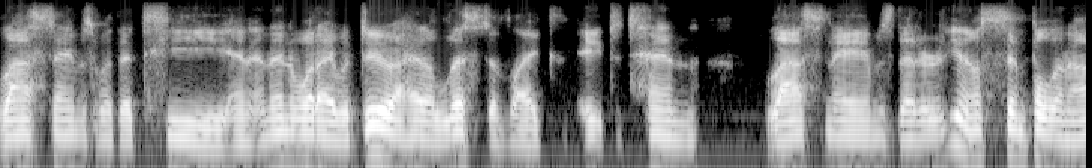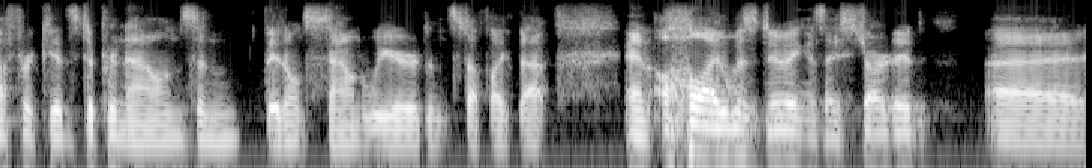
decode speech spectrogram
last names with a T? And and then what I would do, I had a list of like eight to ten last names that are you know simple enough for kids to pronounce and they don't sound weird and stuff like that. And all i was doing is i started uh,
